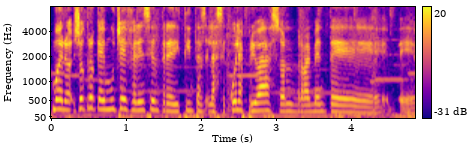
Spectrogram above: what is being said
Bueno, yo creo que hay mucha diferencia entre distintas. Las escuelas privadas son realmente. eh,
